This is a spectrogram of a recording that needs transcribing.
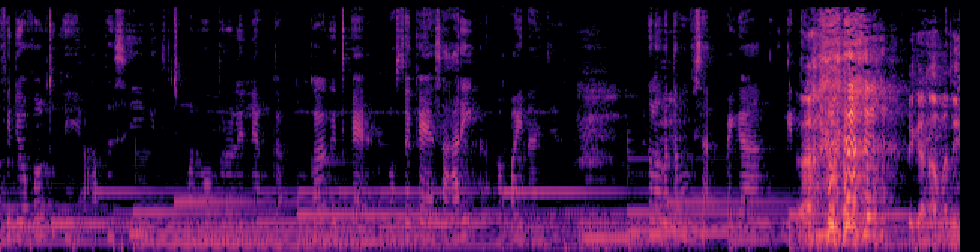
video call tuh kayak apa sih gitu cuma ngobrolin yang enggak enggak gitu kayak maksudnya kayak sehari ngapain aja Hmm, kalau oke. ketemu bisa pegang gitu. Pegang apa nih?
